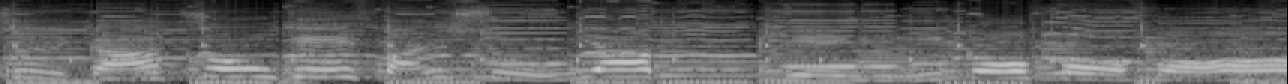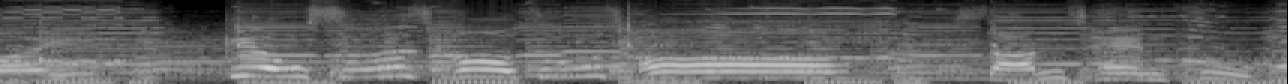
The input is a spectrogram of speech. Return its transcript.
帅。家种的番薯叶，便宜过火肥。姜丝炒猪肠，三千煮咸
